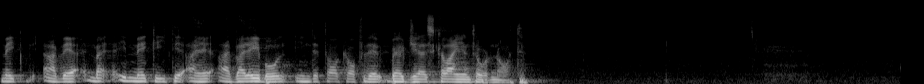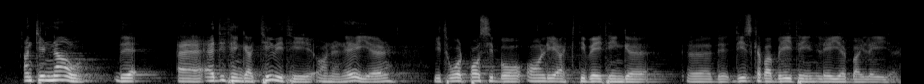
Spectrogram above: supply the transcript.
make, make it uh, available in the talk of the WebGIS client or not. Until now, the uh, editing activity on a layer, it was possible only activating uh, uh, the, this capability layer by layer.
